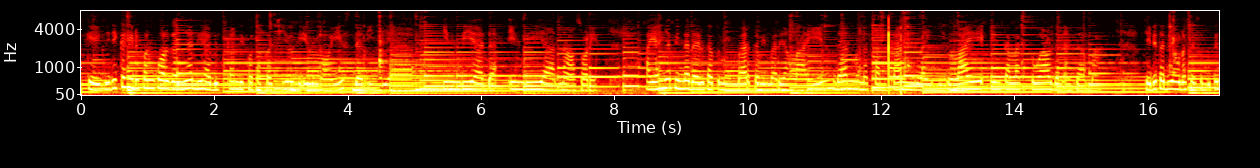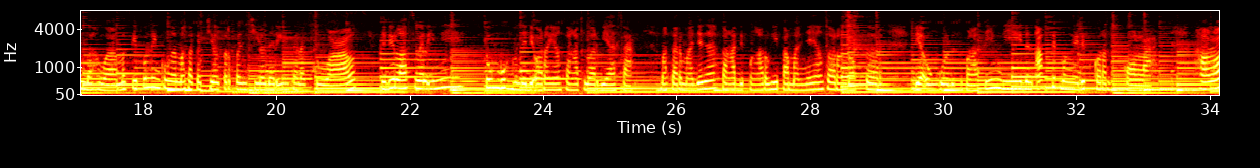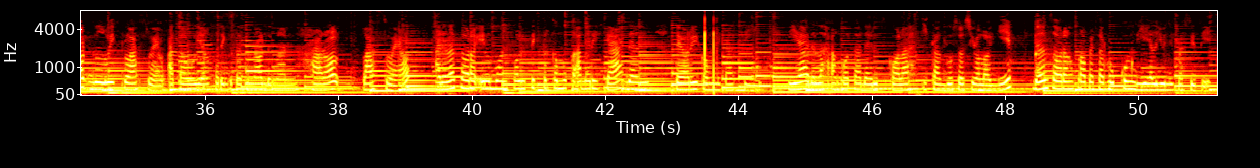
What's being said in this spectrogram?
Oke, okay, jadi kehidupan keluarganya dihabiskan di kota kecil di Illinois dan India, India, Ayahnya pindah dari satu mimbar ke mimbar yang lain dan menekankan nilai-nilai intelektual dan agama. Jadi tadi yang udah saya sebutin bahwa meskipun lingkungan masa kecil terpencil dari intelektual, jadi Laswell ini tumbuh menjadi orang yang sangat luar biasa. Masa remajanya sangat dipengaruhi pamannya yang seorang dokter. Dia unggul di sekolah tinggi dan aktif mengedit koran sekolah. Harold Louis Laswell atau yang sering kita kenal dengan Harold Laswell adalah seorang ilmuwan politik terkemuka Amerika dan teori komunikasi. Ia adalah anggota dari sekolah Chicago Sosiologi dan seorang profesor hukum di Yale University.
